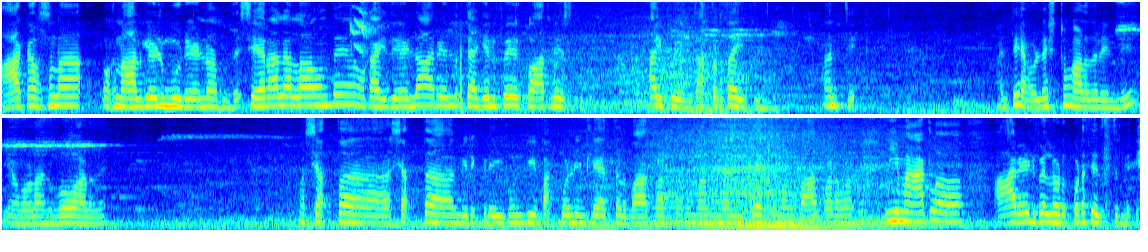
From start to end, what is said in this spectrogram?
ఆకర్షణ ఒక నాలుగేళ్ళు మూడేళ్ళు ఉంటుంది. చీరాలు ఎలా ఉంది? ఒక ఐదేళ్ళు ఆరేళ్ళు తెగిలిపోయారు కార్లు వేసుకుని అయిపోయింది అక్కడితో అయిపోయింది. అంతే. అంటే ఎవరి ఇష్టం వాళ్ళదండి ఎవరి అనుభవం వాళ్ళదే. మా చెత్త చెత్త మీరు ఇక్కడ వేయకుండి పక్క వాళ్ళ ఇంట్లో వేస్తాడు బాధపడతాడు మనం మన ఇంట్లో వేస్తే మనం బాధపడమని ఈ మాటలు ఆరేడు పిల్లోడికి కూడా తెలుస్తున్నాయి.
